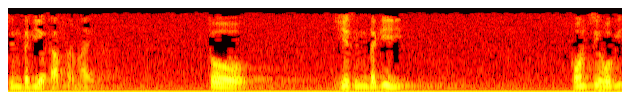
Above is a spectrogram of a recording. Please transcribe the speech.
زندگی عطا فرمائے گا۔ تو یہ زندگی کون سی ہوگی؟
